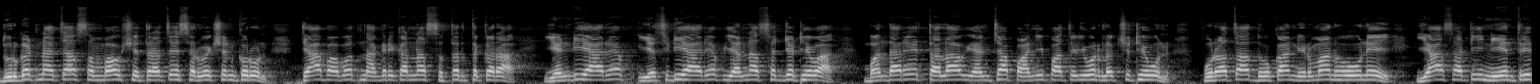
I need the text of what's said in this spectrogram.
दुर्घटनाच्या संभाव्य क्षेत्राचे सर्वेक्षण करून त्याबाबत नागरिकांना सतर्क करा. N D R F S D R F यांना सज्ज ठेवा. बंधारे तलाव यांच्या पाणी पातळीवर लक्ष ठेवून पुराचा धोका निर्माण होऊ नये. यासाठी नियंत्रित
